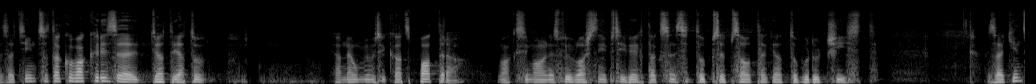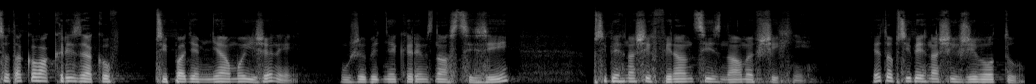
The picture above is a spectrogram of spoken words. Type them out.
Zatímco taková krize, já, já to já neumím říkat z patra, maximálně svůj vlastní příběh, tak jsem si to přepsal, tak já to budu číst. Zatímco taková krize, jako v případě mě a mojí ženy, může být některým z nás cizí, příběh našich financí známe všichni. Je to příběh našich životů.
